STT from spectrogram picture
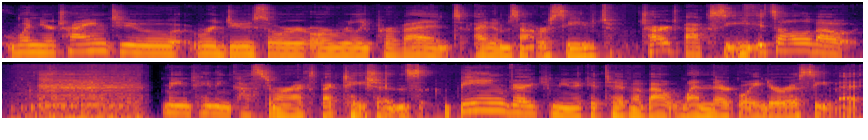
when you're trying to reduce or, or really prevent items not received chargebacks, it's all about maintaining customer expectations, being very communicative about when they're going to receive it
